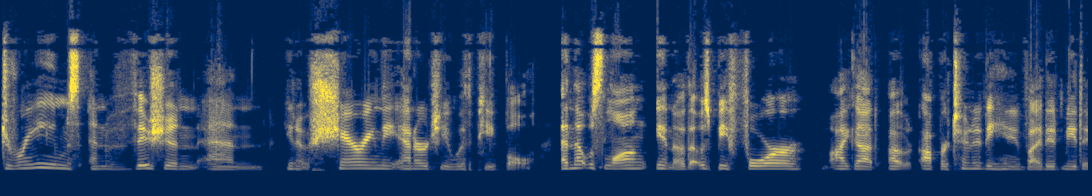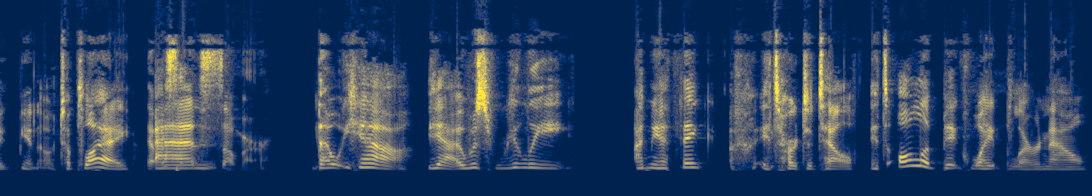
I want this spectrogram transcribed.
dreams and vision and, you know, sharing the energy with people. And that was long, you know, that was before I got an opportunity. He invited me to, you know, to play. That was in the summer. that, yeah, yeah, it was really, I mean, I think it's hard to tell. It's all a big white blur now.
